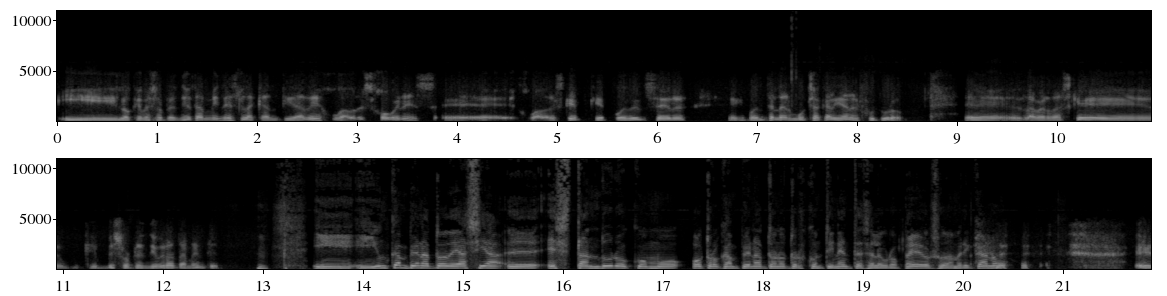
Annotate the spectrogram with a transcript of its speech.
y lo que me sorprendió también es la cantidad de jugadores jóvenes, eh, jugadores que, que pueden ser que pueden tener mucha calidad en el futuro. Eh, la verdad es que me sorprendió gratamente. ¿Y, y un campeonato de Asia eh, es tan duro como otro campeonato en otros continentes, el europeo, el sudamericano? Eh,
